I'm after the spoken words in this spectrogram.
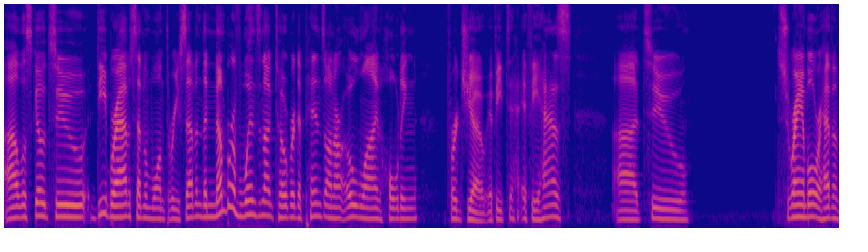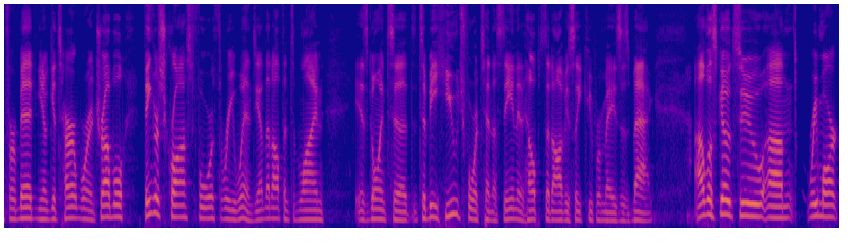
Uh, let's go to dbrab7137. The number of wins in October depends on our O line holding for Joe. If he t- if he has uh, to scramble or heaven forbid, you know, gets hurt, we're in trouble. Fingers crossed for three wins. Yeah, that offensive line is going to to be huge for Tennessee, and it helps that obviously Cooper Mays is back. Uh, let's go to um, remark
